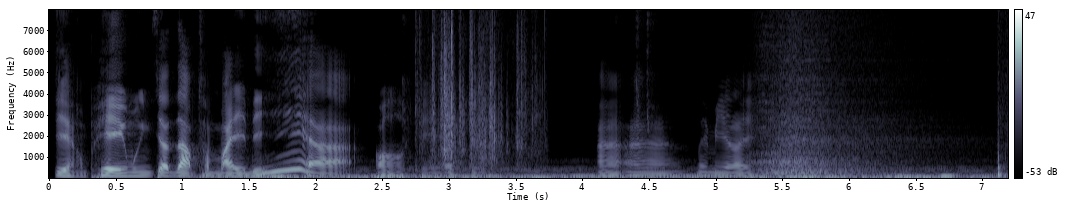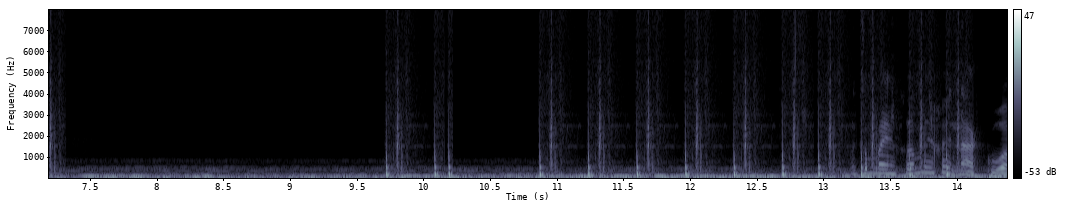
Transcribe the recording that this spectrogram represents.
เสียงเพลงมึงจะดับทำไมเนี่ยโอเค โอเค อ่าอ่าไม่มีอะไร ไม่ก็ไม่ค่อยน่ากลัว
